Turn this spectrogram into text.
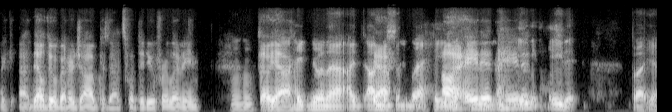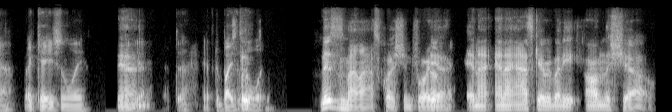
like uh, they'll do a better job because that's what they do for a living. Mhm. So yeah, I hate doing that. I, I'm Yeah. the same way. I hate Oh, it. I hate it. I hate hate it. Hate it. But yeah, occasionally yeah. Yeah. you have to, you have to bite the bullet. This is my last question for you, Okay. and I and I ask everybody on the show.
